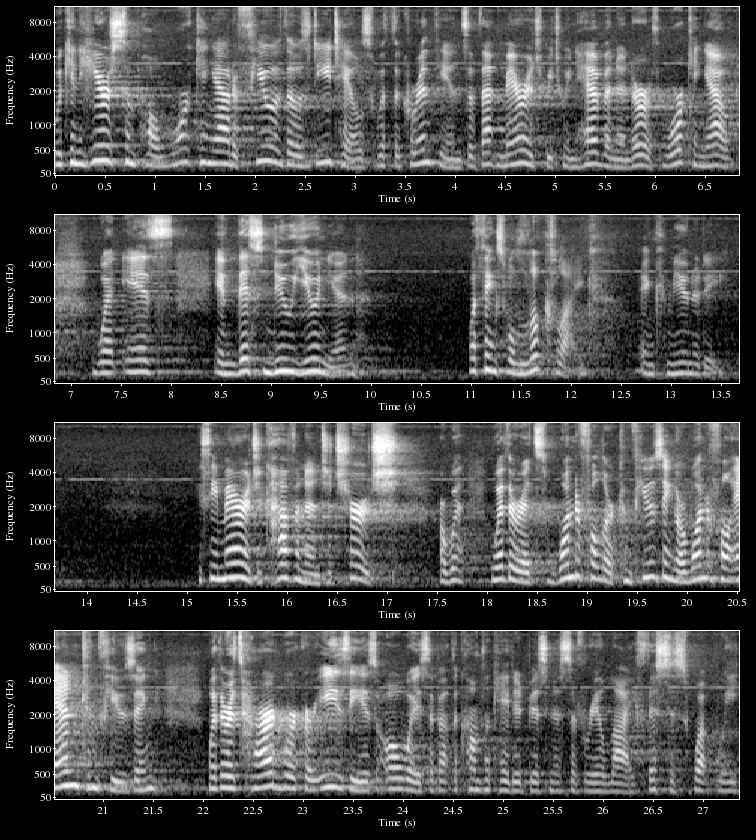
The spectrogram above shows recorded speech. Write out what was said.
We can hear St. Paul working out a few of those details with the Corinthians of that marriage between heaven and earth, working out what is in this new union, what things will look like in community. You see, marriage, a covenant, a church, or wh- whether it's wonderful or confusing, or wonderful and confusing, whether it's hard work or easy, is always about the complicated business of real life. This is what we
